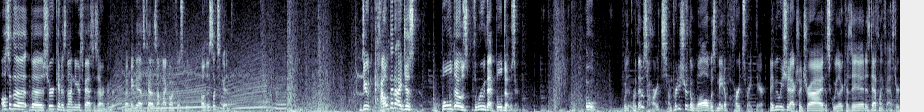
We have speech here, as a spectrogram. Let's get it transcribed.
Also, the, the shuriken is not near as fast as I remember. But maybe that's because I'm not going full speed. Oh, this looks good. Dude, how did I just bulldoze through that bulldozer? Oh, were those hearts? I'm pretty sure the wall was made of hearts right there. Maybe we should actually try the squealer because it is definitely faster.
